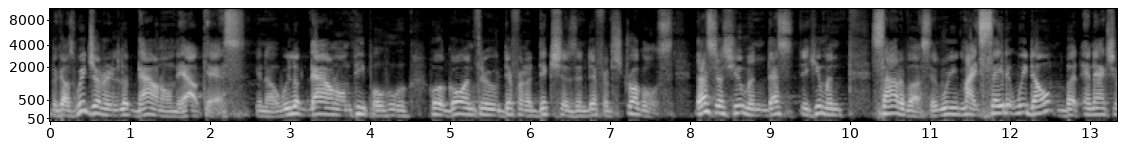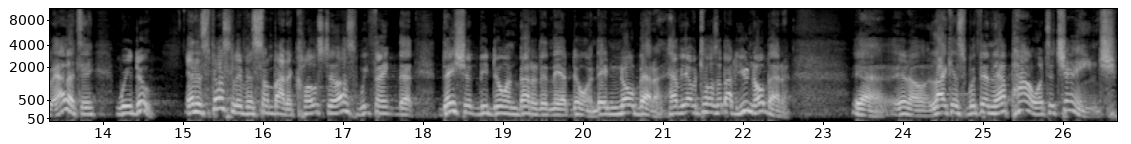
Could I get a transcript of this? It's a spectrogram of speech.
because we generally look down on the outcasts. You know, we look down on people who, who are going through different addictions and different struggles. That's just human, that's the human side of us. And we might say that we don't, but in actuality, we do. And especially if it's somebody close to us, we think that they should be doing better than they're doing. They know better. Have you ever told somebody you know better? Yeah, you know, like it's within their power to change.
